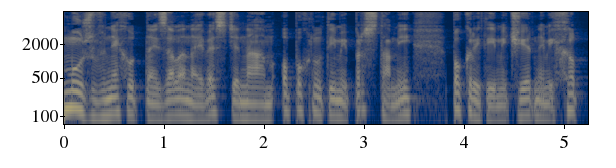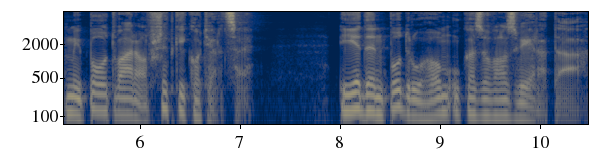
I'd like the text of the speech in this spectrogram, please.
Muž v nechutnej zelenej veste nám opuchnutými prstami, pokrytými čiernymi chlpmi, pootváral všetky koterce. Jeden po druhom ukazoval zvieratá.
